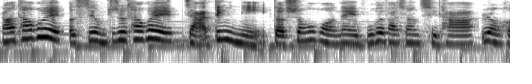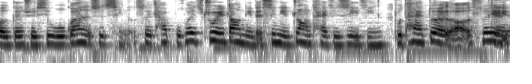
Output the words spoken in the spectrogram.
然后他会 assume，就是他会假定你的生活内不会发生其他任何跟学习无关的事情，所以他不会注意到你的心理状态其实已经不太对了。所以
